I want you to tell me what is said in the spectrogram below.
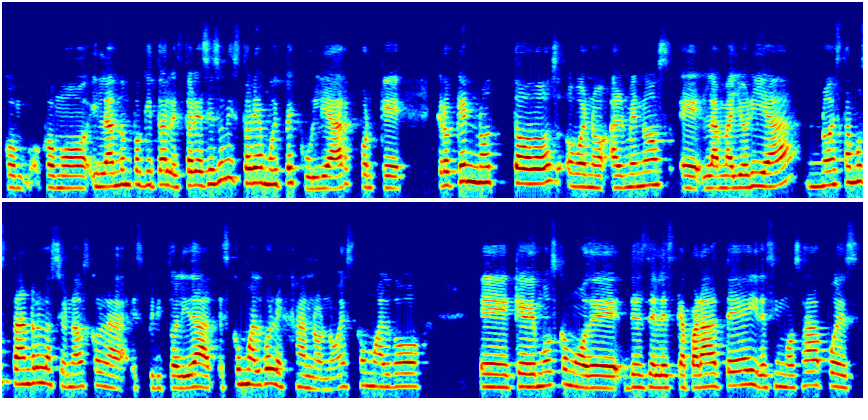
como, hilando un poquito a la historia, sí es una historia muy peculiar porque creo que no todos, o bueno, al menos eh, la mayoría, no estamos tan relacionados con la espiritualidad. Es como algo lejano, ¿no? Es como algo eh, que vemos como de, desde el escaparate y decimos, ah, pues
